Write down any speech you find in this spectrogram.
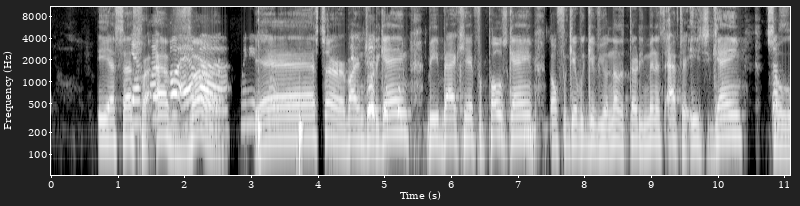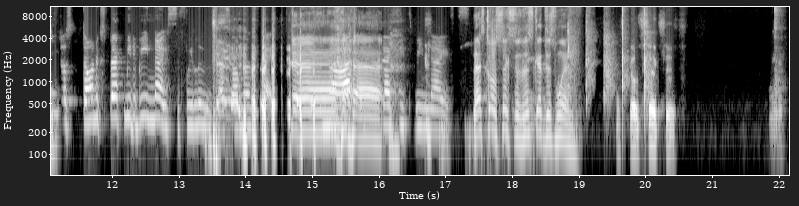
ESS Yes, that's oh, forever. We need to Yes, sir. Everybody enjoy the game. Be back here for post game. Don't forget, we give you another 30 minutes after each game. So, just, just don't expect me to be nice if we lose. That's all I'm gonna say. Not expect you to be nice. let's go, Sixers. Let's get this win. Let's go Sixers. Need a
